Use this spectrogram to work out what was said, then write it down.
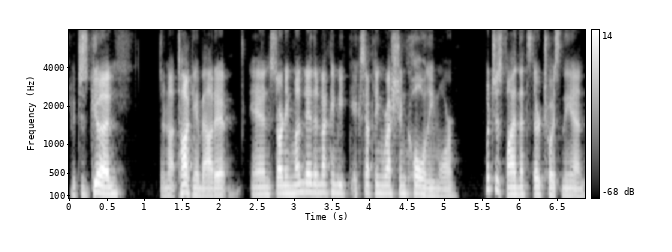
which is good. They're not talking about it. And starting Monday, they're not going to be accepting Russian coal anymore. which is fine. That's their choice in the end.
